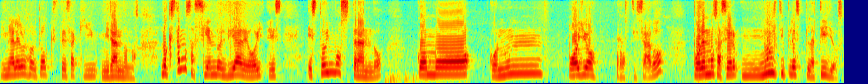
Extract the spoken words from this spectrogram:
Y me alegro sobre todo que estés aquí mirándonos. Lo que estamos haciendo el día de hoy es, estoy mostrando cómo con un pollo rostizado podemos hacer múltiples platillos,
